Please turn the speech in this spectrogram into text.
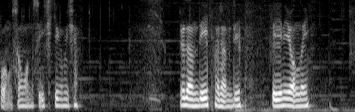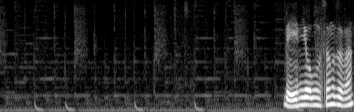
Bonusa bonusa hiç girmeyeceğim. Önemli değil, önemli değil. Beğeni yollayın. Beğeni yollasanız lan.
